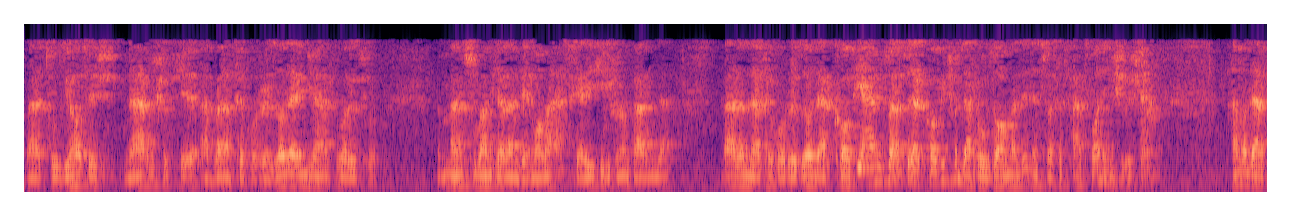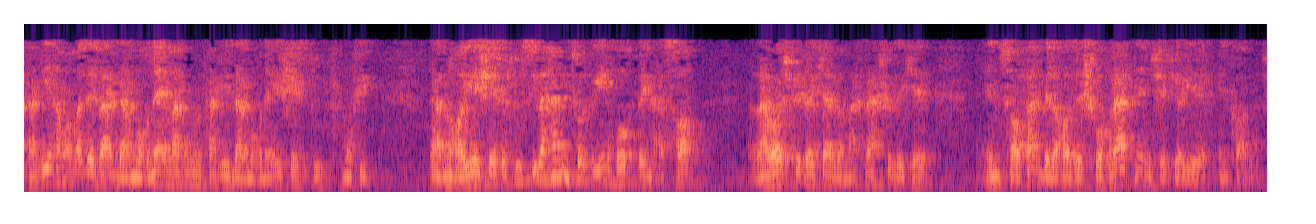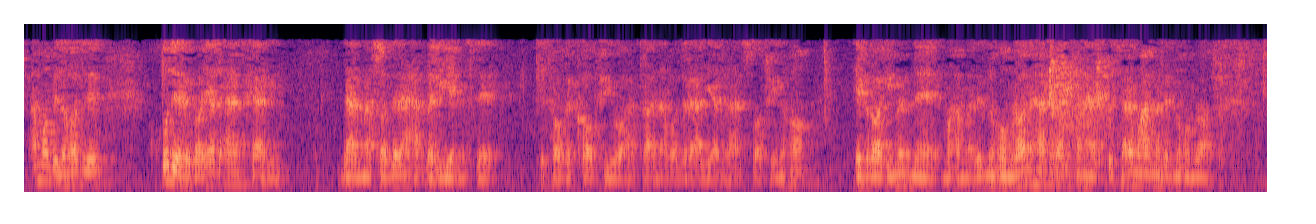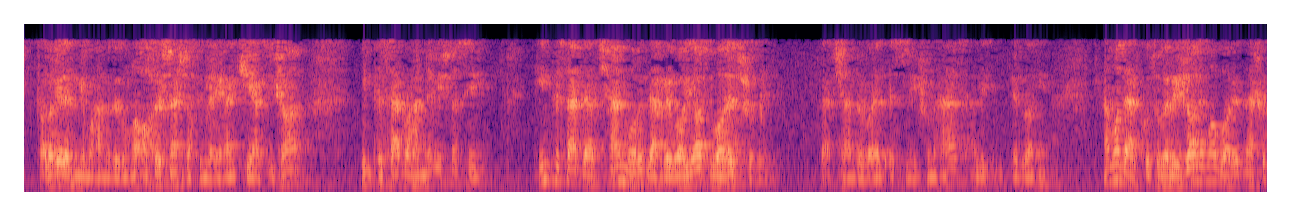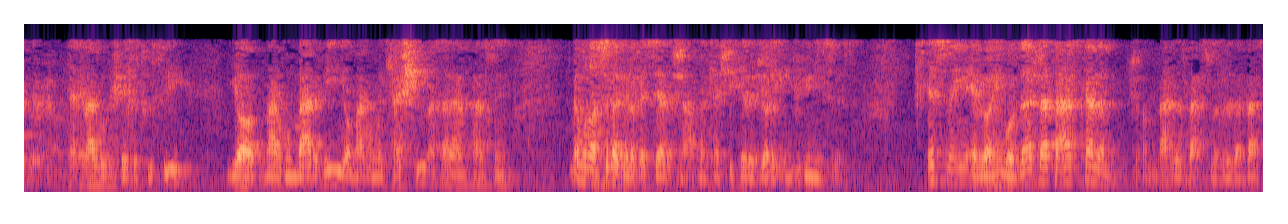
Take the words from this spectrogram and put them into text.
و توضیحاتش نقل شد که اولا فقه رضا در این جهت وارد شد. منصوبم کردن به امام عسکری که ایشون هم فرمودن. بعدا در فقه رضا در کافی همینطور در کافی چون در روزه آمده نسبت فتوا نمیشه بشه. اما در فقیه هم آمده بعد در مغنه مرحوم فقیه در مغنه شیخ تو مفید. در نهایه شیخ توسی و همینطور دیگه این حکم بین اصحاب رواج پیدا کرد و مطرح شده که انصافا به لحاظ شهرت نمیشه جای این کار باشه اما به لحاظ خود روایت عرض کردیم در مصادر اولیه مثل کتاب کافی و حتی نوادر علی اسبات و اینها ابراهیم ابن محمد ابن همران هست سند. پسر محمد ابن همران حالا غیر از اینکه محمد ابن همران آخرش نشناختیم دقیقا کی از ایشان. این پسر رو هم نمی‌شناسیم. این پسر در چند مورد در روایات وارد شده. در چند روایت اسم ایشون هست علی ابراهیم. اما در کتب رجال ما وارد نشده. یعنی مرحوم شیخ توسی یا مرحوم برقی یا مرحوم کشی مثلا فرسین به مناسبت جلو قصه ازش نقل کشی که رجال اینجوری نیست. اسم این ابراهیم برده در عرض کردم. بعد از بحث در بحث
